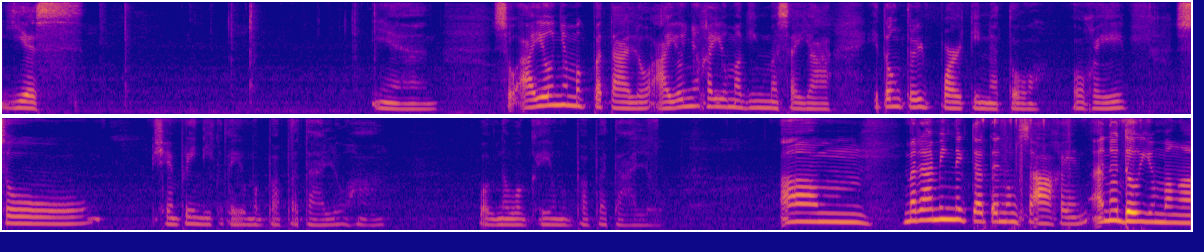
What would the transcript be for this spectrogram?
Yes. Yan. So, ayaw niya magpatalo, ayaw niya kayo maging masaya, itong third party na to. Okay? So, syempre hindi ko tayo magpapatalo, ha? Wag na wag kayong magpapatalo. Um, maraming nagtatanong sa akin, ano daw yung mga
